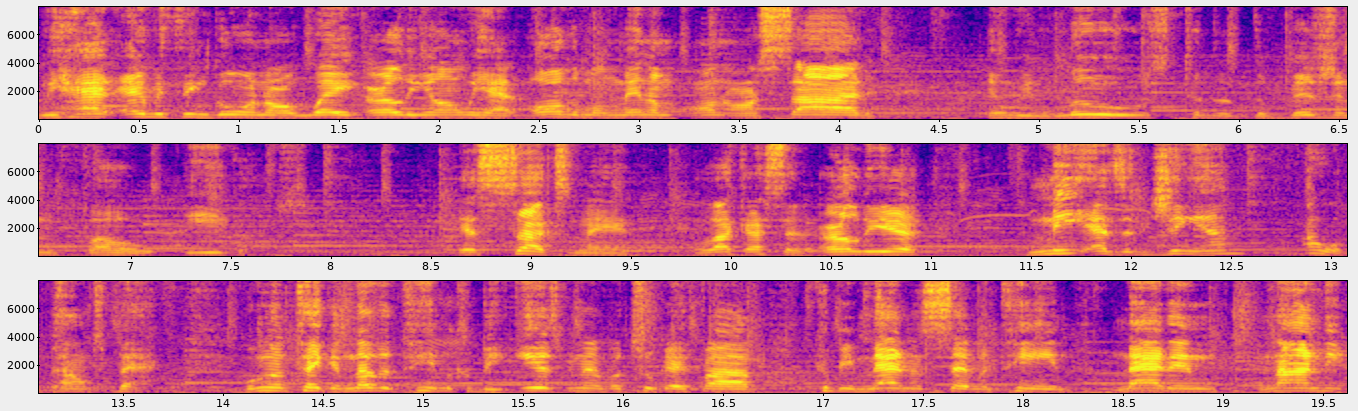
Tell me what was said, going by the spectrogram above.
We had everything going our way early on. We had all the momentum on our side. And we lose to the division foe Eagles. It sucks, man. Like I said earlier, me as a GM, I will bounce back. We're going to take another team. It could be ESPN for 2K5. It could be Madden 17, Madden 90,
